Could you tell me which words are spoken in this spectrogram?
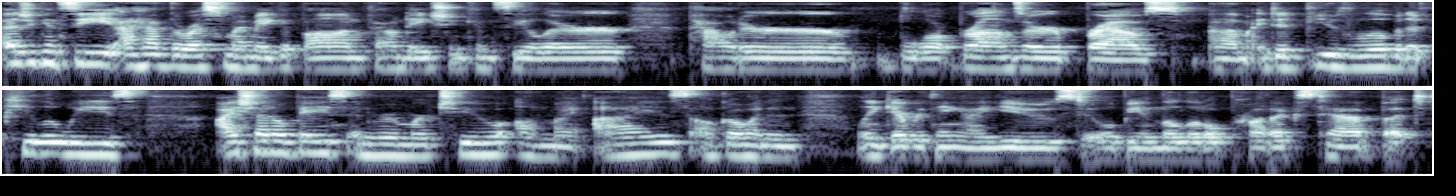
as you can see, I have the rest of my makeup on, foundation, concealer, powder, bronzer, brows. Um, I did use a little bit of P. Louise eyeshadow base and Rumor 2 on my eyes. I'll go ahead and link everything I used. It will be in the little products tab, but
